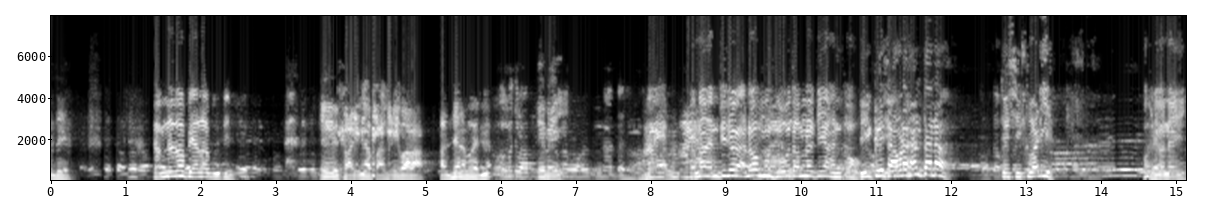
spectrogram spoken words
તને તમને તો પેલા બુદ્ધિ એ કાળીના પાઘડી વાળા હાલ દે એટલે એ ભાઈ. તમે હંતી જો હેડો હું જોઉં તમને ત્યાં હંતો દીકરી આવડે હંતા ને તે શીખવાડીએ. ભણ્યો નહીં.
